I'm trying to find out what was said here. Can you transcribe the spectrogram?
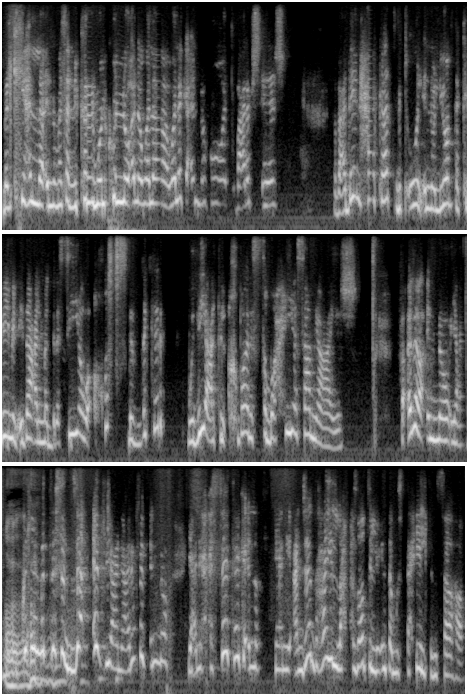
بلكي هلأ إنه مثلا يكرموا الكل وأنا ولا ولا كأنه هون ما بعرفش إيش. فبعدين حكت بتقول إنه اليوم تكريم الإذاعة المدرسية وأخص بالذكر مذيعه الأخبار الصباحية سامية عايش. فأنا إنه يعني كل المدرسة تزقف يعني عرفت إنه يعني حسيت هيك إنه يعني عن جد هاي اللحظات اللي أنت مستحيل تنساها.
